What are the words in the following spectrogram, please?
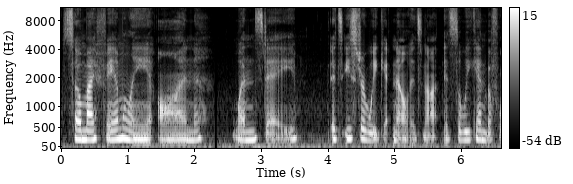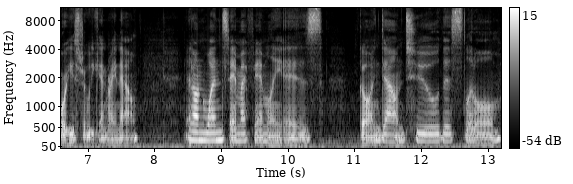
So my family on Wednesday it's Easter weekend. No, it's not. It's the weekend before Easter weekend right now. And on Wednesday, my family is going down to this little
